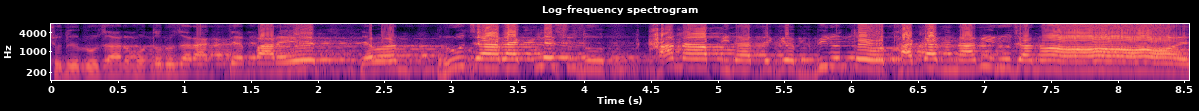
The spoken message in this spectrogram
শুধু রোজার মতো রোজা রাখতে পারে, যেমন রোজা রাখলে শুধু খানা পিনা থেকে বিরত থাকার নামই রোজা নয়।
